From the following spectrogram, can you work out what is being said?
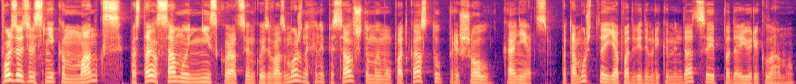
Пользователь с ником Манкс поставил самую низкую оценку из возможных и написал, что моему подкасту пришел конец, потому что я под видом рекомендации подаю рекламу.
